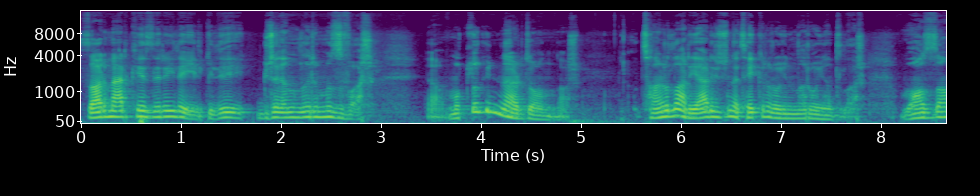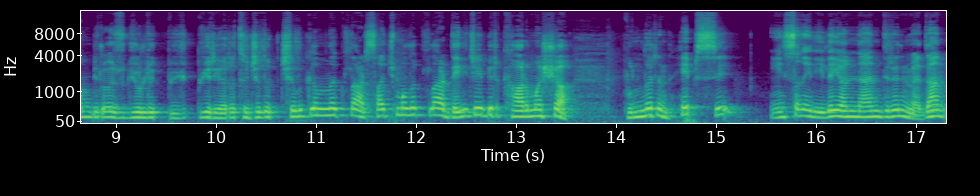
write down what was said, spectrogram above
Zar merkezleriyle ilgili güzel anılarımız var. Ya mutlu günlerdi onlar. Tanrılar yeryüzünde tekrar oyunlar oynadılar. Muazzam bir özgürlük, büyük bir yaratıcılık, çılgınlıklar, saçmalıklar, delice bir karmaşa. Bunların hepsi insan eliyle yönlendirilmeden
